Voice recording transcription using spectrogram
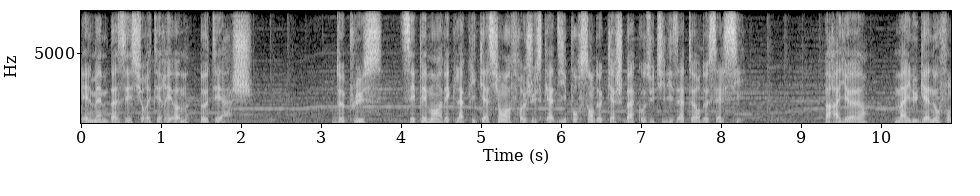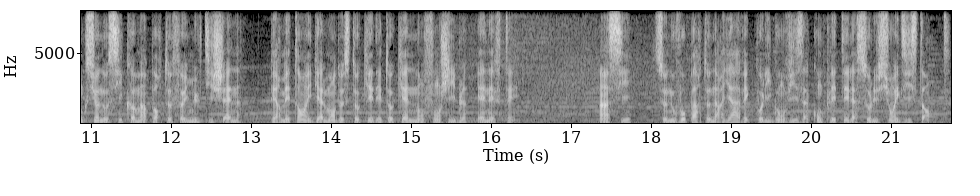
elle-même basée sur Ethereum, ETH. De plus, ces paiements avec l'application offrent jusqu'à 10% de cashback aux utilisateurs de celle-ci. Par ailleurs, MyLugano fonctionne aussi comme un portefeuille multichaîne, permettant également de stocker des tokens non fongibles, NFT. Ainsi, ce nouveau partenariat avec Polygon vise à compléter la solution existante.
